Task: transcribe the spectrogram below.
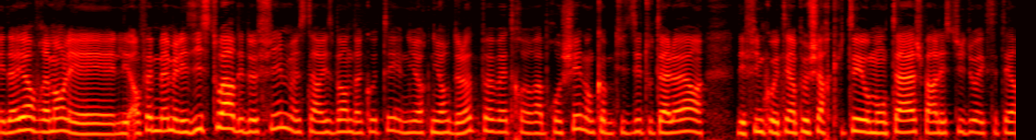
Et d'ailleurs, vraiment, les, en fait, même les histoires des deux films, Star is Born d'un côté et New York, New York de l'autre, peuvent être rapprochées. Donc, comme tu disais tout à l'heure, des films qui ont été un peu charcutés au montage par les studios, etc.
